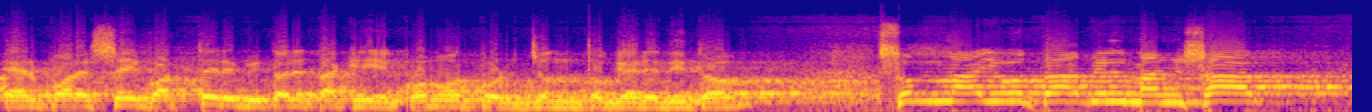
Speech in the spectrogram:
এরপরে সেই গর্তের ভিতরে তাকে কোমর পর্যন্ত গেড়ে দিত। সুম্মা তাবিল বিল মানসার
